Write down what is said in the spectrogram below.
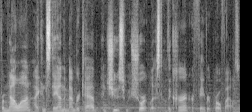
From now on, I can stay on the Member tab and choose from a short list of the current or favorite profiles.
